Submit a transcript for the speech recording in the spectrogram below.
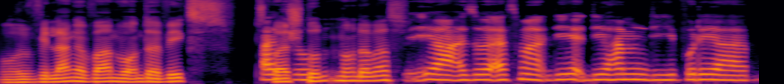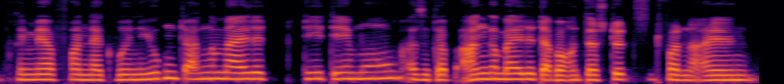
wie lange waren wir unterwegs? Zwei Also, Stunden oder was? Ja, also erstmal, die, die haben, die wurde ja primär von der Grünen Jugend angemeldet, die Demo. Also ich glaube angemeldet, aber unterstützt von allen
